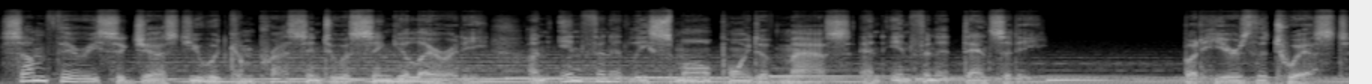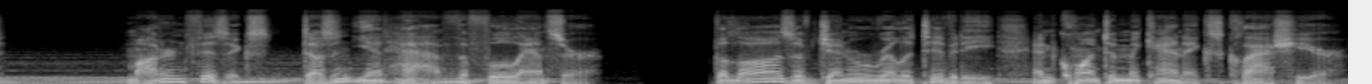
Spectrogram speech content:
Some theories suggest you would compress into a singularity, an infinitely small point of mass and infinite density. But here's the twist. Modern physics doesn't yet have the full answer. The laws of general relativity and quantum mechanics clash here.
